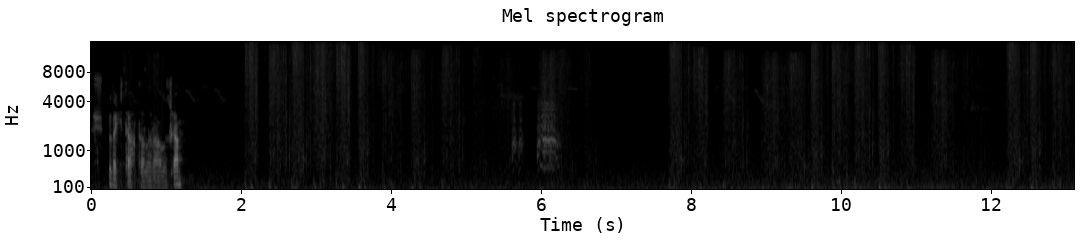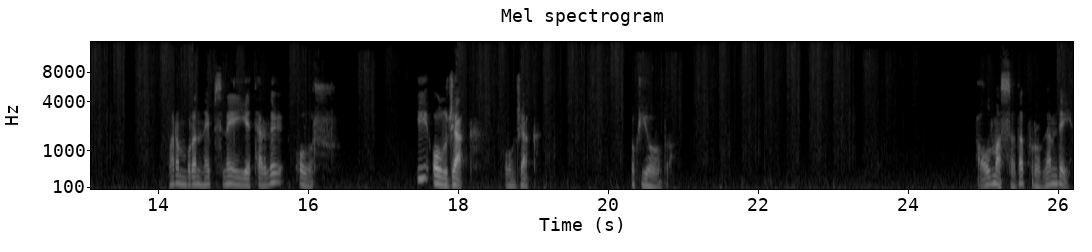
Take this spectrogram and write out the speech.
Şuradaki tahtaları alacağım. Umarım buranın hepsine yeterli olur. İyi olacak. Olacak. Çok iyi oldu. Olmazsa da problem değil.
